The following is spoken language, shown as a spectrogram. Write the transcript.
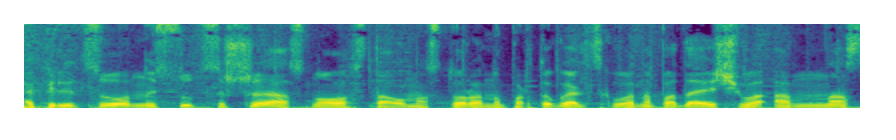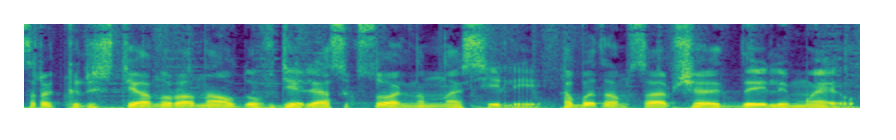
Апелляционный суд США снова встал на сторону португальского нападающего Аннасра Криштиану Роналду в деле о сексуальном насилии. Об этом сообщает Daily Mail.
